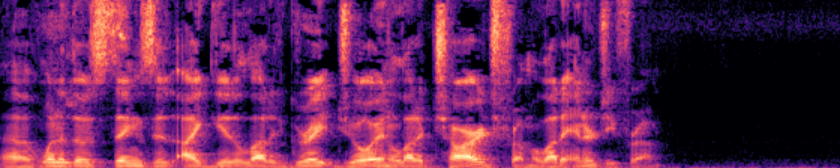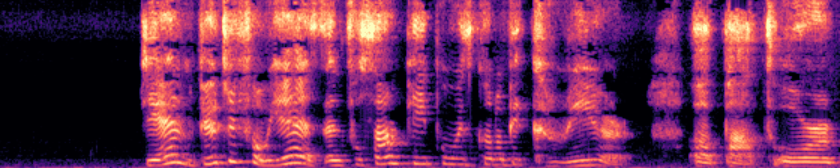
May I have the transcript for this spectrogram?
uh, one of those things that I get a lot of great joy and a lot of charge from, a lot of energy from. Yeah, beautiful. Yes, and for some people, it's going to be career uh, path or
